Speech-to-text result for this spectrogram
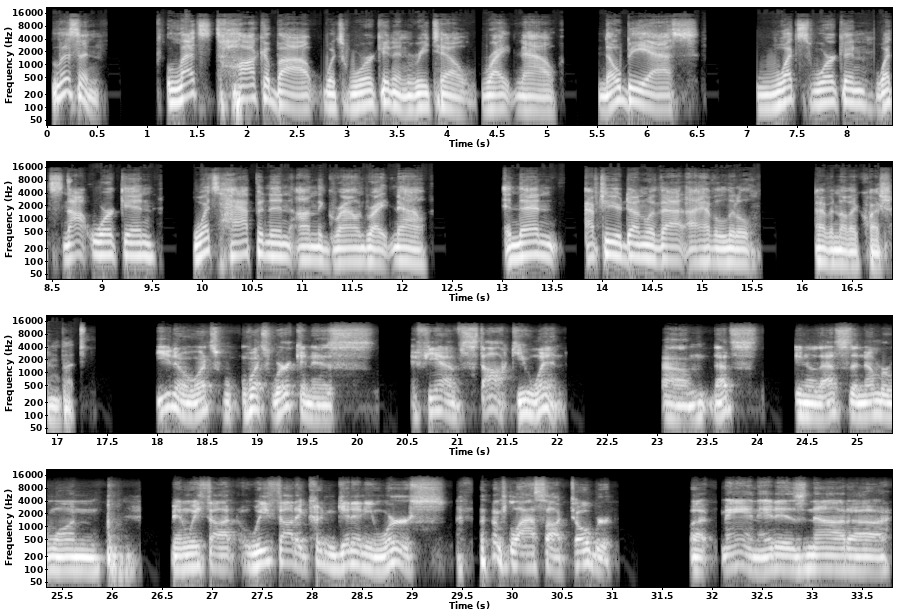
Listen, let's talk about what's working in retail right now. No BS. What's working? What's not working? What's happening on the ground right now? And then after you're done with that, I have a little, I have another question, but you know what's what's working is if you have stock, you win. Um, that's you know that's the number one. and we thought we thought it couldn't get any worse last October, but man, it is not. Uh,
